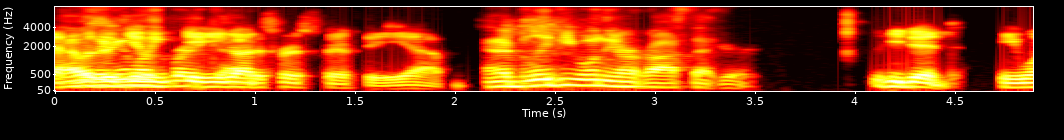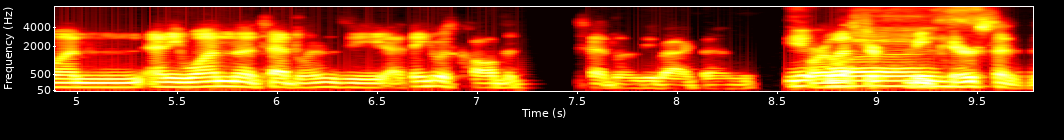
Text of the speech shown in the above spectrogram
That, that was, was the he got his first 50. Yeah. And I believe he won the Art Ross that year. He did. He won, and he won the Ted Lindsay. I think it was called the Ted Lindsay back then, it or Lester B. Pearson.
